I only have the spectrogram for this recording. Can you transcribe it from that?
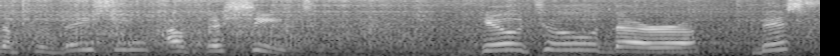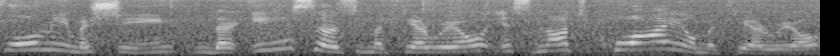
the position of the sheet. Due to the, this forming machine, the insert material is not coil material,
